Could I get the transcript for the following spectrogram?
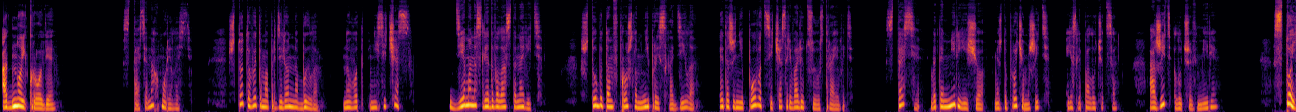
одной крови. Стася нахмурилась. Что-то в этом определенно было, но вот не сейчас. Демона следовало остановить. Что бы там в прошлом ни происходило, это же не повод сейчас революцию устраивать. Стасе в этом мире еще, между прочим, жить, если получится. А жить лучше в мире. «Стой!»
